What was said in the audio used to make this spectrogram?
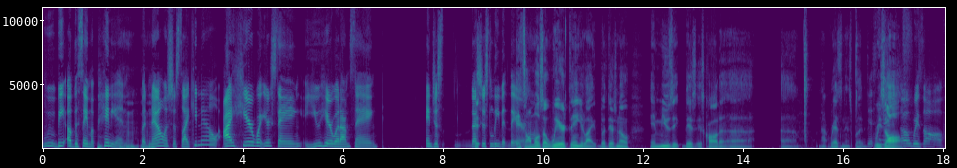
we would be of the same opinion. Mm-hmm, but now it's just like, you know, I hear what you're saying, you hear what I'm saying, and just let's It- just leave it there. It's almost a weird thing. You're like, but there's no in music. There's it's called a not resonance, but Dissonance? resolve. Oh, resolve.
